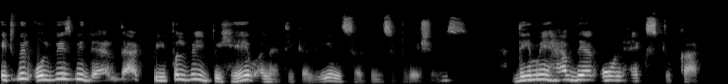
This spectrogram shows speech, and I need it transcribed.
it will always be there that people will behave unethically in certain situations. They may have their own eggs to cut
